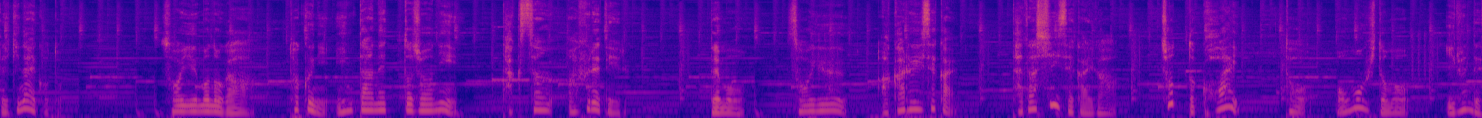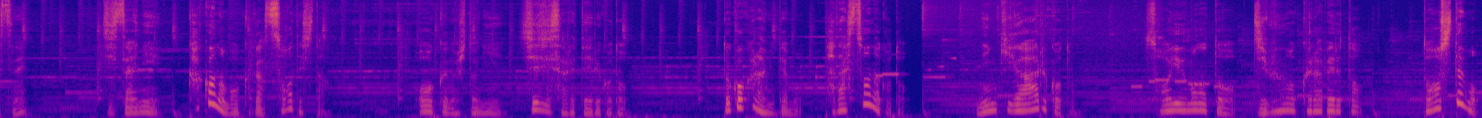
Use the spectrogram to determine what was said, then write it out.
できないこと。そういうものが特にインターネット上にたくさん溢れている。でもそういう明るい世界正しい世界がちょっと怖いと思う人もいるんですね。実際に過去の僕がそうでした。多くの人に支持されていること。どこから見ても正しそうなこと。人気があること。そういうものと自分を比べるとどうしても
